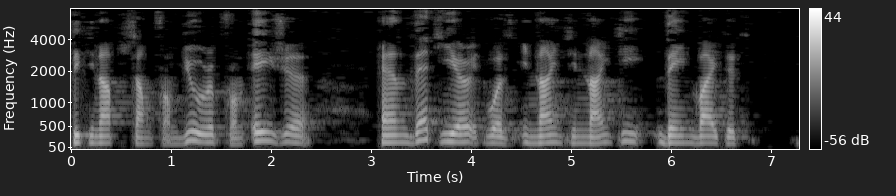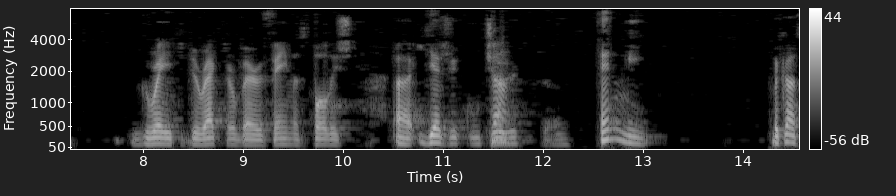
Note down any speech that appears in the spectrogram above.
picking up some from Europe, from Asia, and that year it was in 1990. They invited great director, very famous Polish, uh, Jerzy Kucia, and me, because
